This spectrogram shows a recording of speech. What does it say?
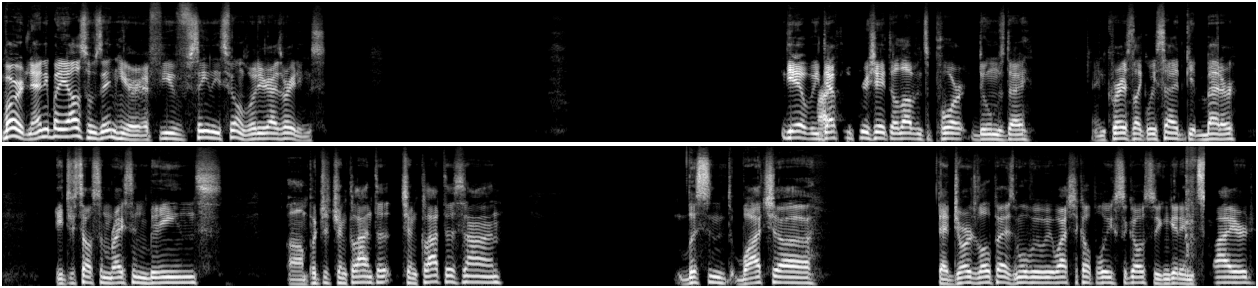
Word. And anybody else who's in here, if you've seen these films, what are your guys' ratings? Yeah, we All right. definitely appreciate the love and support, Doomsday. And Chris, like we said, get better. Eat yourself some rice and beans. Um, put your chanclata, chanclatas on. Listen, watch uh that George Lopez movie we watched a couple weeks ago so you can get inspired.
